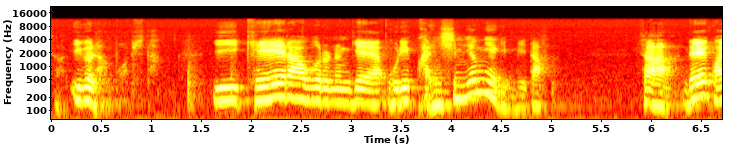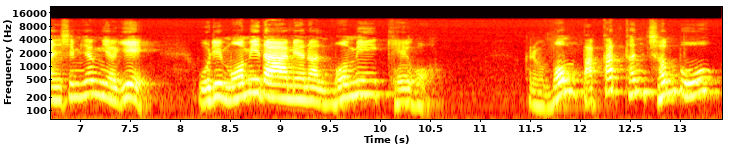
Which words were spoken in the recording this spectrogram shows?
자, 이걸 한번 봅시다. 이 개라고 그러는 게 우리 관심 영역입니다. 자, 내 관심 영역이 우리 몸이다 하면은 몸이 개고 그러면 몸 바깥은 전부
